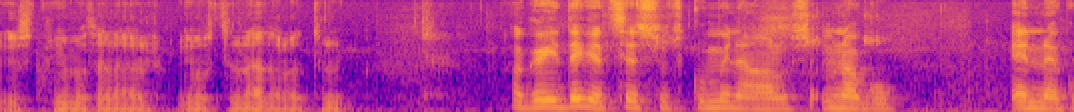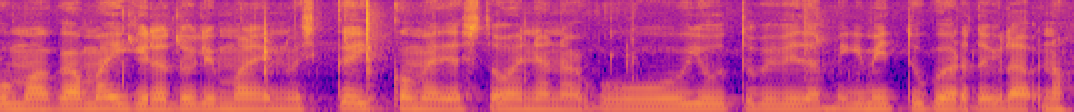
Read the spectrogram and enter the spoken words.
just viimasel ajal, viimastel nädalatel. Aga ei, tegelikult selles suhtes, kui mina alustasin, nagu enne kui ma ka Maigile tulin, ma olin vist kõik Comedy Estonia nagu Youtube'i videod mingi mitu korda üle, noh,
